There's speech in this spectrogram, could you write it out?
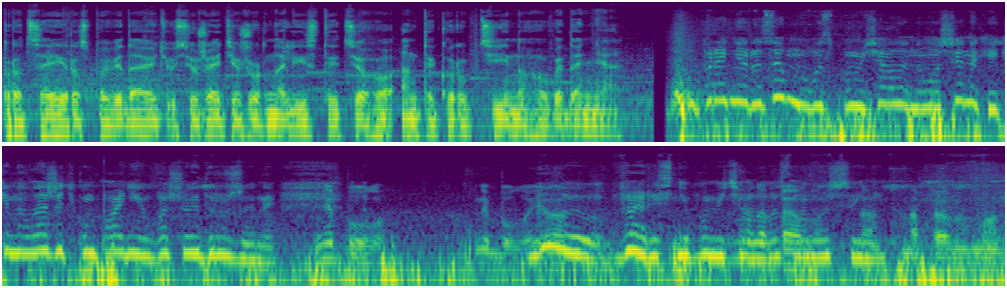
Про це й розповідають у сюжеті журналісти цього антикорупційного видання. Попередні рази ми вас помічали на машинах, які належать компанії вашої дружини. Не було. Не було. Були в вересні помічали ну, вас на машині. да, напевно, може.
